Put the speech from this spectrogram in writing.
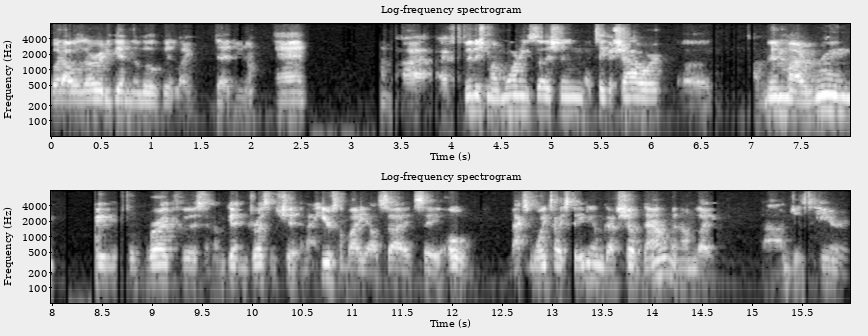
but I was already getting a little bit like dead, you know. And I, I finish my morning session. I take a shower. Uh, I'm in my room waiting for breakfast, and I'm getting dressed and shit. And I hear somebody outside say, "Oh, Max Muay Thai Stadium got shut down," and I'm like, nah, "I'm just hearing."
